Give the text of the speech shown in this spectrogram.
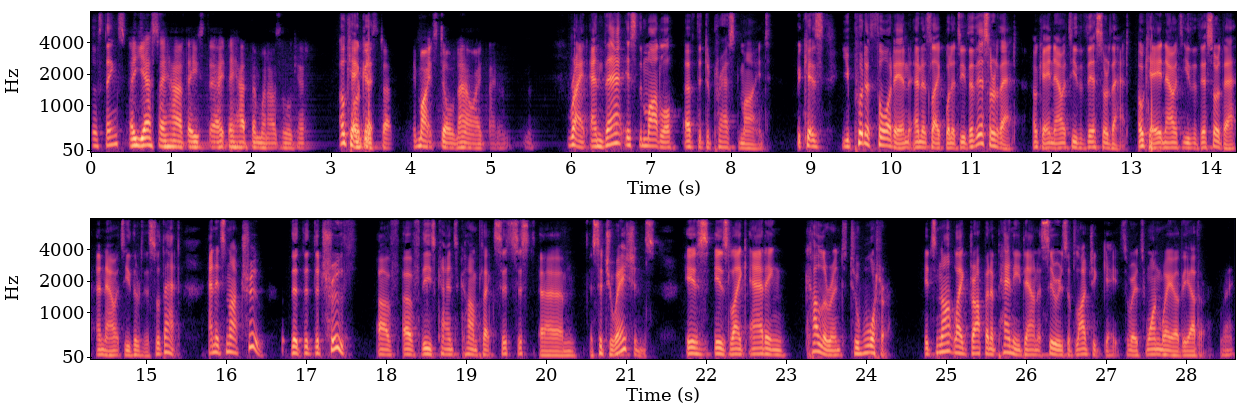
those, those things? Uh, yes, I have. They, to- they had them when I was a little kid. Okay, Or good. uh, it might still now. I, I don't. know. Right, and that is the model of the depressed mind. Because you put a thought in, and it's like, well, it's either this or that. Okay, now it's either this or that. Okay, now it's either this or that, and now it's either this or that. And it's not true. The the, the truth of of these kinds of complex um, situations is is like adding colorant to water. It's not like dropping a penny down a series of logic gates where it's one way or the other, right?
